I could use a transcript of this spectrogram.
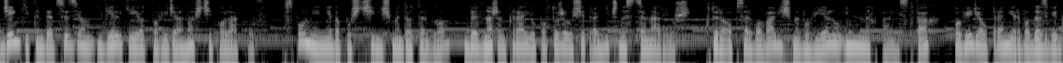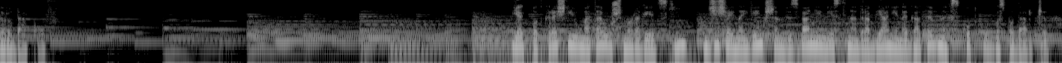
Dzięki tym decyzjom i wielkiej odpowiedzialności Polaków, wspólnie nie dopuściliśmy do tego, by w naszym kraju powtórzył się tragiczny scenariusz, który obserwowaliśmy w wielu innych państwach, powiedział premier w odezwie do rodaków. Jak podkreślił Mateusz Morawiecki, dzisiaj największym wyzwaniem jest nadrabianie negatywnych skutków gospodarczych,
